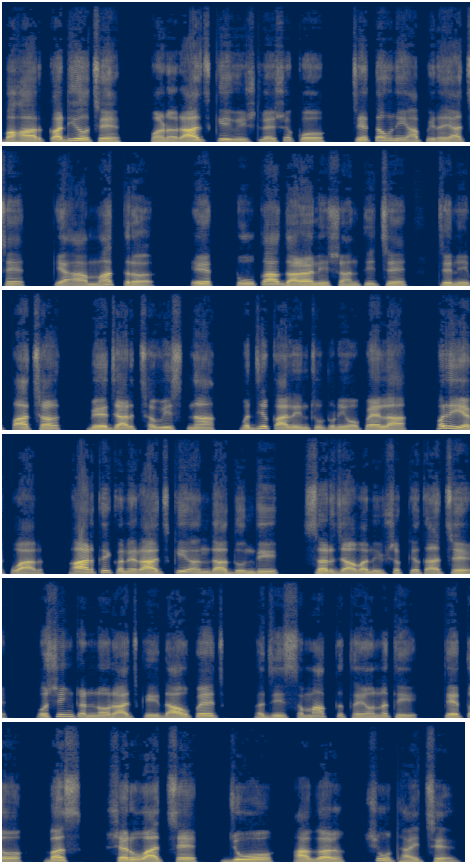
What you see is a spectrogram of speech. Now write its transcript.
બહાર કાઢ્યો છે, પણ રાજકીય વિશ્લેષકો ચેતવણી આપી રહ્યા છે કે આ માત્ર એક ટૂંકા ગાળાની શાંતિ છે, જેની પાછળ બે હજાર છવ્વીસના મધ્યકાલીન ચૂંટણીઓ પહેલા ફરી એકવાર આર્થિક અને રાજકીય અંધાધૂંધી સર્જાવાની શક્યતા છે. વોશિંગ્ટનનો રાજકીય દાવપેચ હજી સમાપ્ત થયો નથી. તે તો બસ શરૂઆત છે. જુઓ આગળ શું થાય છે.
